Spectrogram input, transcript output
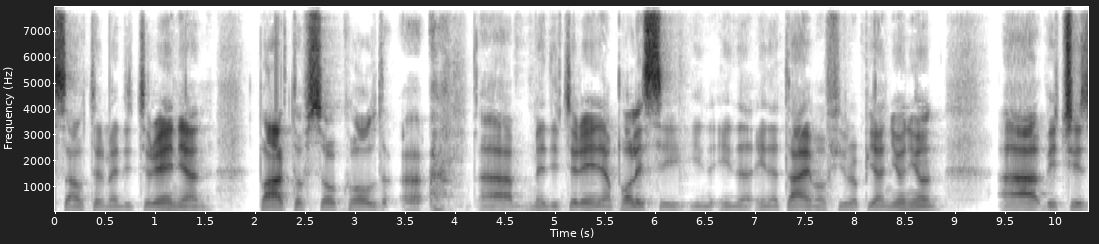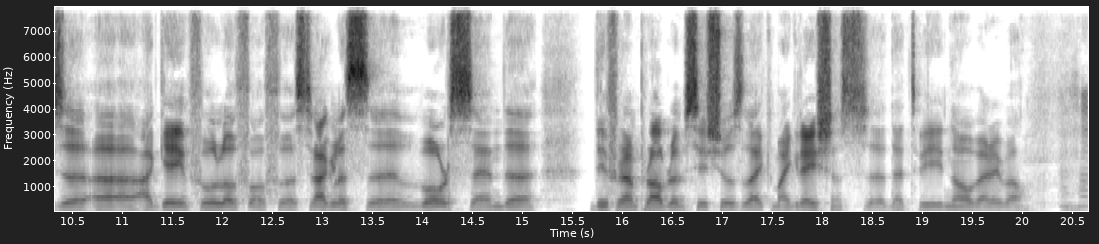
southern Mediterranean part of so-called uh, uh, Mediterranean policy in, in, a, in a time of European Union, uh, which is uh, uh, again full of, of uh, struggles, wars, and different problems, issues like migrations that we know very well. Mm-hmm.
